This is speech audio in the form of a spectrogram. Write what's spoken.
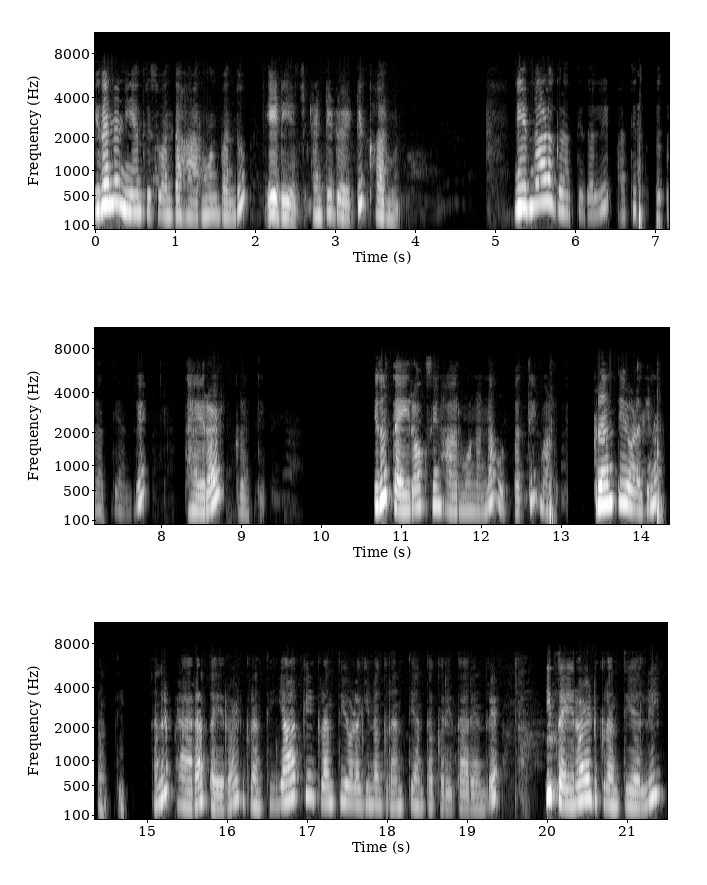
ಇದನ್ನ ನಿಯಂತ್ರಿಸುವಂತ ಹಾರ್ಮೋನ್ ಬಂದು ಎಡಿಎಚ್ ಆಂಟಿಡಯೋಟಿಕ್ ಹಾರ್ಮೋನ್ ನಿರ್ನಾಳ ಗ್ರಂಥಿದಲ್ಲಿ ಅತಿ ದೊಡ್ಡ ಗ್ರಂಥಿ ಅಂದ್ರೆ ಥೈರಾಯ್ಡ್ ಗ್ರಂಥಿ. ಇದು ಥೈರಾಕ್ಸಿನ್ ಹಾರ್ಮೋನ್ ಅನ್ನ ಉತ್ಪತ್ತಿ ಮಾಡುತ್ತೆ. ಗ್ರಂಥಿಯೊಳಗಿನ ಗ್ರಂಥಿ. ಅಂದ್ರೆ ಪ್ಯಾರಾಥೈರಾಯ್ಡ್ ಗ್ರಂಥಿ. ಯಾಕೆ ಗ್ರಂಥಿಯೊಳಗಿನ ಗ್ರಂಥಿ ಅಂತ ಕರೀತಾರೆ ಅಂದ್ರೆ, ಈ ಥೈರಾಯ್ಡ್ ಗ್ರಂಥಿಯಲ್ಲಿ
